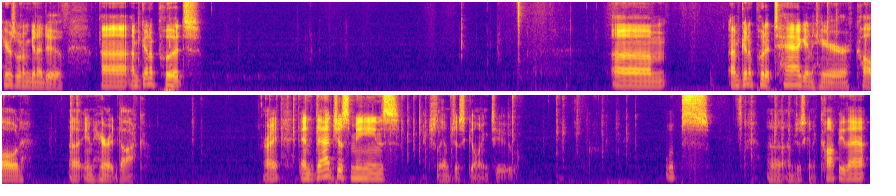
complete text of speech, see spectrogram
here's what I'm going to do. Uh, I'm going to put um, I'm going to put a tag in here called uh, inherit doc. All right, and that just means, actually, I'm just going to, whoops, uh, I'm just going to copy that.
